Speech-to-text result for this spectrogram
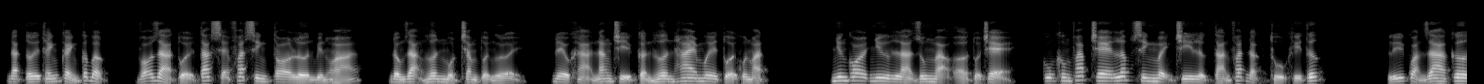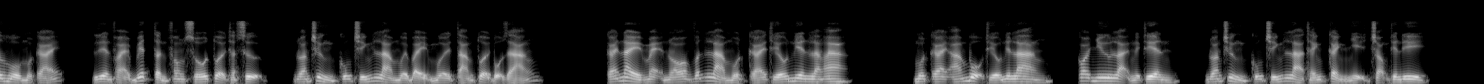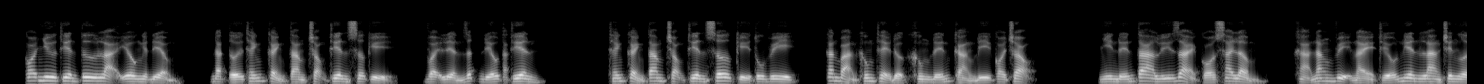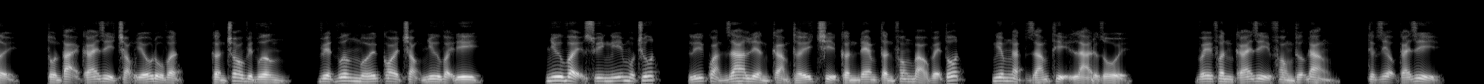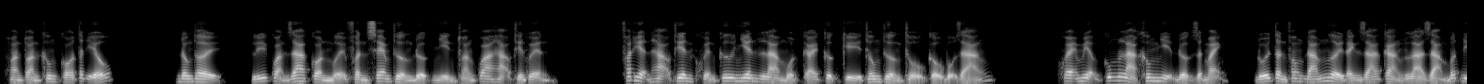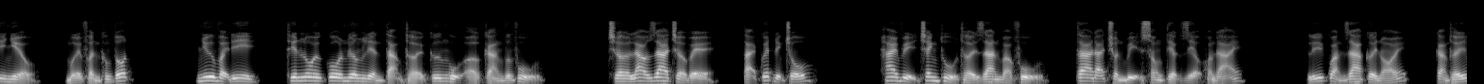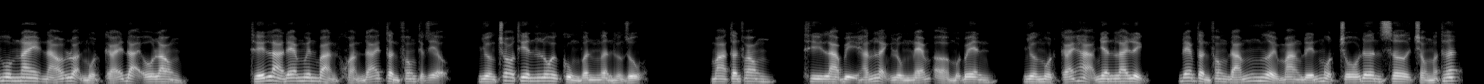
Đạt tới thánh cảnh cấp bậc, võ giả tuổi tác sẽ phát sinh to lớn biến hóa, đồng dạng hơn 100 tuổi người, đều khả năng chỉ cần hơn 20 tuổi khuôn mặt. Nhưng coi như là dung mạo ở tuổi trẻ, cũng không pháp che lấp sinh mệnh chi lực tán phát đặc thù khí tức. Lý quản gia cơ hồ một cái, liền phải biết Tần Phong số tuổi thật sự, đoán chừng cũng chính là 17-18 tuổi bộ dáng. Cái này mẹ nó vẫn là một cái thiếu niên lang A. Một cái ám bộ thiếu niên lang, coi như lại người tiên, đoán chừng cũng chính là thánh cảnh nhị trọng thiên đi. Coi như thiên tư lại yêu nghiệt điểm, đạt tới thánh cảnh tam trọng thiên sơ kỳ, vậy liền rất điếu tạc thiên. Thánh cảnh tam trọng thiên sơ kỳ tu vi, căn bản không thể được không đến càng đi coi trọng. Nhìn đến ta lý giải có sai lầm, khả năng vị này thiếu niên lang trên người, tồn tại cái gì trọng yếu đồ vật, cần cho Việt Vương, Việt Vương mới coi trọng như vậy đi. Như vậy suy nghĩ một chút, Lý quản gia liền cảm thấy chỉ cần đem Tần Phong bảo vệ tốt, nghiêm ngặt giám thị là được rồi. Về phần cái gì phòng thượng đẳng, tiệc rượu cái gì, hoàn toàn không có tất yếu. Đồng thời, Lý quản gia còn mười phần xem thường được nhìn thoáng qua Hạo Thiên quyển Phát hiện Hạo Thiên quyển cư nhiên là một cái cực kỳ thông thường thổ cầu bộ dáng. Khoe miệng cũng là không nhịn được giật mạnh, đối Tần Phong đám người đánh giá càng là giảm bớt đi nhiều, mười phần không tốt. Như vậy đi, thiên lôi cô nương liền tạm thời cư ngụ ở càng vương phủ. Chờ lao ra trở về, tại quyết định chỗ. Hai vị tranh thủ thời gian vào phủ, ta đã chuẩn bị xong tiệc rượu khoản đãi. Lý quản gia cười nói, cảm thấy hôm nay náo loạn một cái đại ô long. Thế là đem nguyên bản khoản đãi Tần Phong tiệc rượu, nhường cho thiên lôi cùng Vân Ngân hưởng dụng. Mà Tần Phong, thì là bị hắn lạnh lùng ném ở một bên, nhường một cái hạ nhân lai lịch, đem Tần Phong đám người mang đến một chỗ đơn sơ trong mật thất.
